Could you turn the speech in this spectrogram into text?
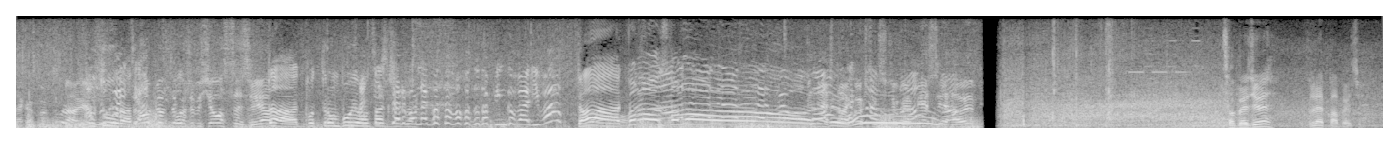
Taka kultura, wiesz? Kultura, Robią no. tylko, żeby się ostrzec, że ja Tak, podtrąbują A ci tak, z żeby- czerwonego samochodu dopingowali was? Tak, vamos, vamos! Nie, tak, pierwszy jechałem. Co będzie? Wlepa będzie.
